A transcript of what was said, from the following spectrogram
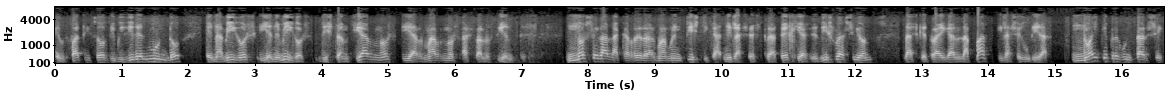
enfatizó, dividir el mundo en amigos y enemigos, distanciarnos y armarnos hasta los dientes. No será la carrera armamentística ni las estrategias de disuasión las que traigan la paz y la seguridad. No hay que preguntarse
